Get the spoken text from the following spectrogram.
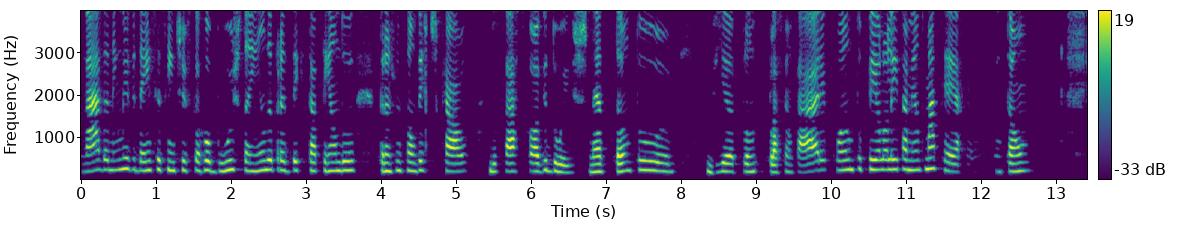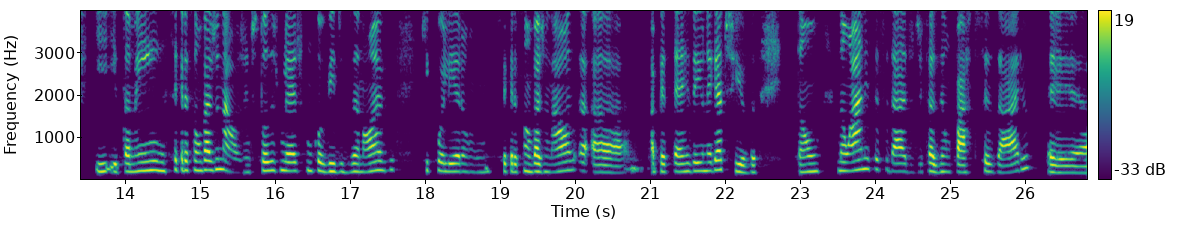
nada, nenhuma evidência científica robusta ainda para dizer que está tendo transmissão vertical do SARS-CoV-2, né? Tanto via placentária quanto pelo aleitamento materno. Então, e, e também secreção vaginal. Gente, todas as mulheres com Covid-19 que colheram secreção vaginal, a, a PCR veio negativa. Então, não há necessidade de fazer um parto cesáreo, é,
